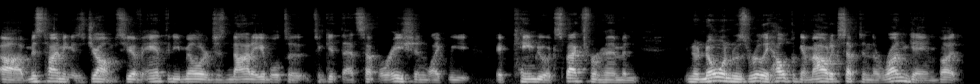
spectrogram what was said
uh, mistiming his jumps. You have Anthony Miller just not able to to get that separation like we it came to expect from him, and you know no one was really helping him out except in the run game, but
